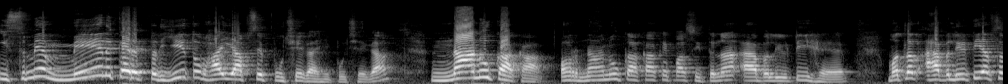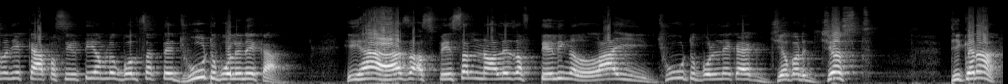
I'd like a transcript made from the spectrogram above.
इसमें मेन कैरेक्टर ये तो भाई आपसे पूछेगा ही पूछेगा, नानू काका। और नानू काका के पास इतना एबिलिटी है मतलब एबिलिटी आप समझिए कैपेसिटी हम लोग बोल सकते हैं झूठ बोलने का। He has special knowledge of telling a lie झूठ बोलने का एक ज़बरदस्त ठीक है ना?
